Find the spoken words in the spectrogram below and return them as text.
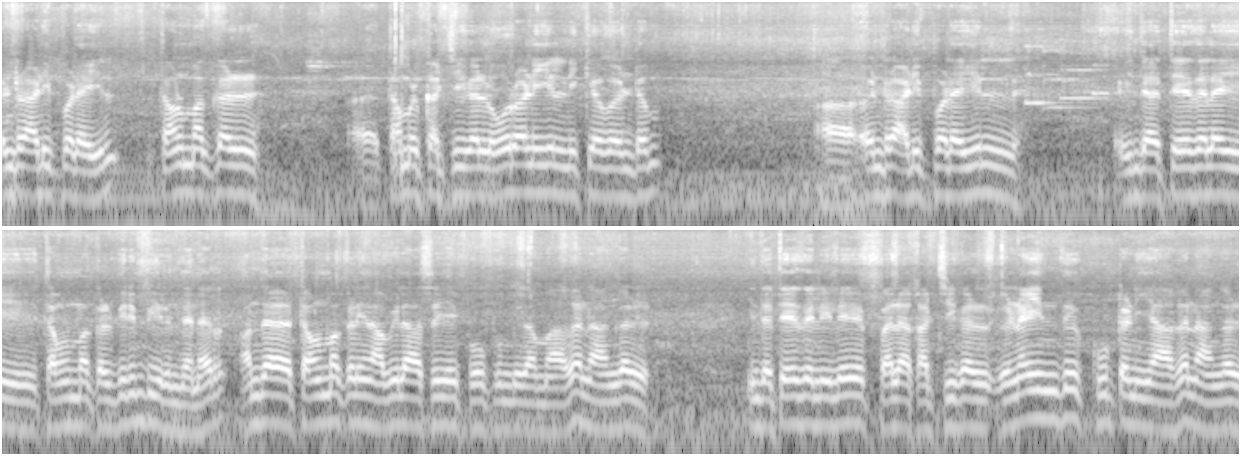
என்ற அடிப்படையில் தமிழ் மக்கள் தமிழ் கட்சிகள் ஓரணியில் நிற்க வேண்டும் என்ற அடிப்படையில் இந்த தேர்தலை தமிழ் மக்கள் விரும்பியிருந்தனர். அந்த தமிழ் மக்களின் அபிலாசையை போக்கும் விதமாக நாங்கள் இந்த தேர்தலிலே பல கட்சிகள் இணைந்து கூட்டணியாக நாங்கள்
